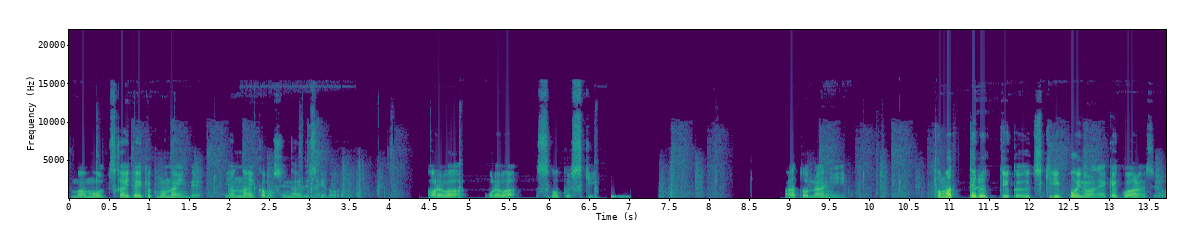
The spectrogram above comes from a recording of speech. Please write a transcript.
まあもう使いたい曲もないんで、やんないかもしんないですけど、あれは、俺はすごく好き。あと何？止まってるっていうか打ち切りっぽいのはね、結構あるんですよ。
